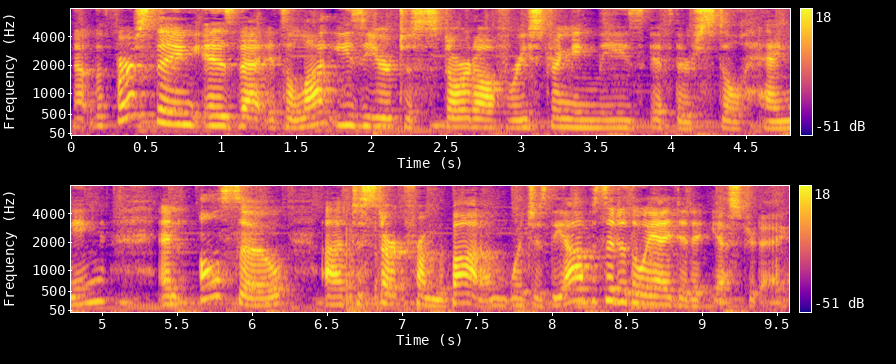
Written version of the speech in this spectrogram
Now the first thing is that it's a lot easier to start off restringing these if they're still hanging, and also uh, to start from the bottom, which is the opposite of the way I did it yesterday.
